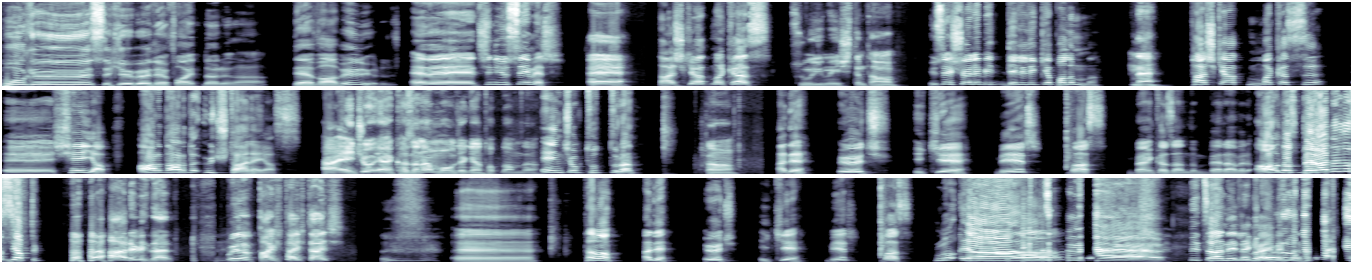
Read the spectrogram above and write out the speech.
Bugün Skibidi fightlarına devam ediyoruz. Evet şimdi Yusemir. Ee, Taş kağıt makas. suyumu içtim tamam. Hüseyin şöyle bir delilik yapalım mı? Ne? Taş kağıt makası eee, şey yap. Ard arda 3 tane yaz. Ha en çok yani kazanan mı olacak yani toplamda? En çok tutturan. Tamam. Hadi. 3, 2, 1, bas. Ben kazandım beraber. Aa nasıl beraber nasıl yaptık? Harbiden. Buyurun taş taş taş. Eee tamam. Hadi. 3, 2, 1, bas. Ya Ee, bir taneyle ne oldu kaybettim. lan?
